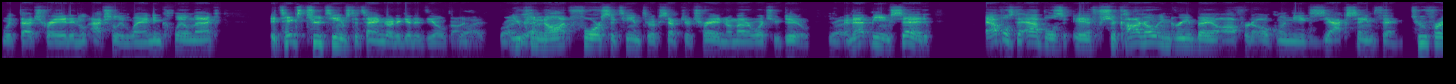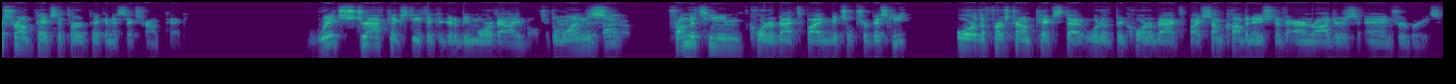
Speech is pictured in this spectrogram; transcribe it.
with that trade and actually landing Khalil Mack. It takes two teams to tango to get a deal done. Right, right. you right, cannot force a team to accept your trade no matter what you do. And that being said, apples to apples, if Chicago and Green Bay offered Oakland the exact same thing two first round picks, a third pick, and a sixth round pick, which draft picks do you think are going to be more valuable? the ones Chicago. from the team quarterbacked by Mitchell Trubisky, or the first round picks that would have been quarterbacked by some combination of Aaron Rodgers and Drew Brees?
